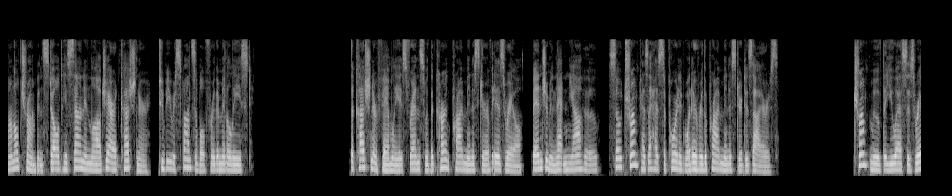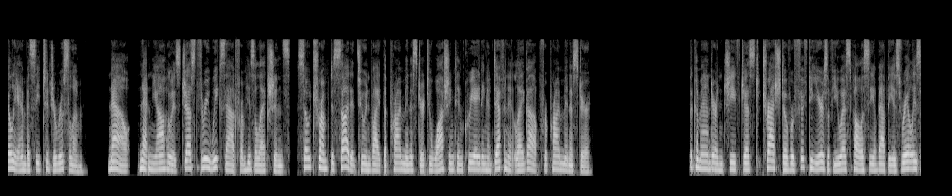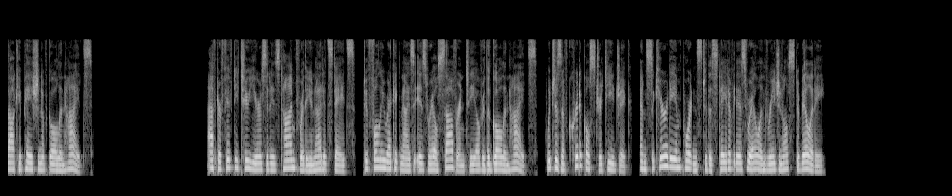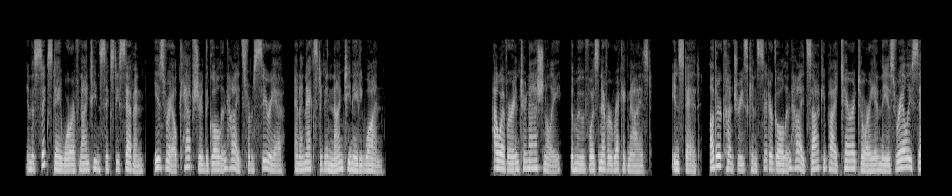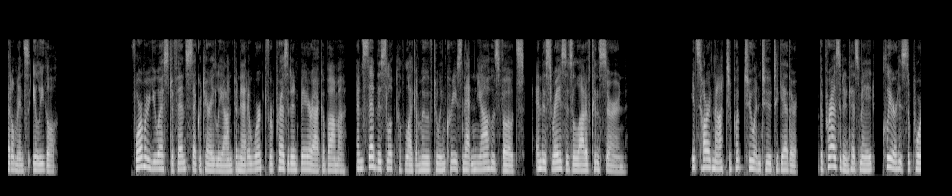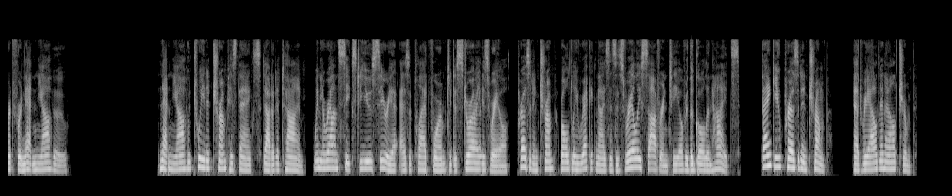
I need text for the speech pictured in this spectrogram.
Donald Trump installed his son-in-law Jared Kushner to be responsible for the Middle East. The Kushner family is friends with the current Prime Minister of Israel, Benjamin Netanyahu, so Trump has, has supported whatever the Prime Minister desires. Trump moved the U.S.-Israeli embassy to Jerusalem. Now, Netanyahu is just three weeks out from his elections, so Trump decided to invite the Prime Minister to Washington creating a definite leg up for Prime Minister. The commander-in-chief just trashed over 50 years of U.S. policy about the Israelis' occupation of Golan Heights. After 52 years it is time for the United States to fully recognize Israel's sovereignty over the Golan Heights, which is of critical strategic and security importance to the state of Israel and regional stability. In the Six-Day War of 1967, Israel captured the Golan Heights from Syria and annexed it in 1981. However internationally, the move was never recognized Instead, other countries consider Golan Heights occupied territory and the Israeli settlements illegal. Former U.S. Defense Secretary Leon Panetta worked for President Barack Obama and said this looked like a move to increase Netanyahu's votes, and this raises a lot of concern. It's hard not to put two and two together. The president has made clear his support for Netanyahu Netanyahu tweeted Trump his thanks. At a time when Iran seeks to use Syria as a platform to destroy Israel, President Trump boldly recognizes Israeli sovereignty over the Golan Heights. Thank you President Trump. At realDonaldTrump.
